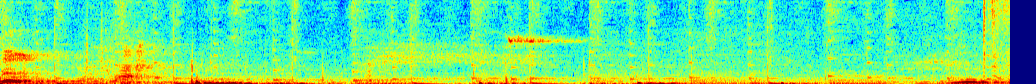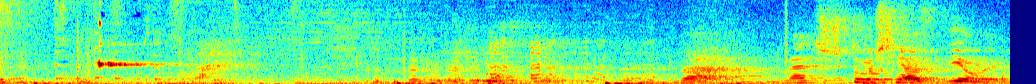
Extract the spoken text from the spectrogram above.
Hmm. Так, значит, что сейчас делаем?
